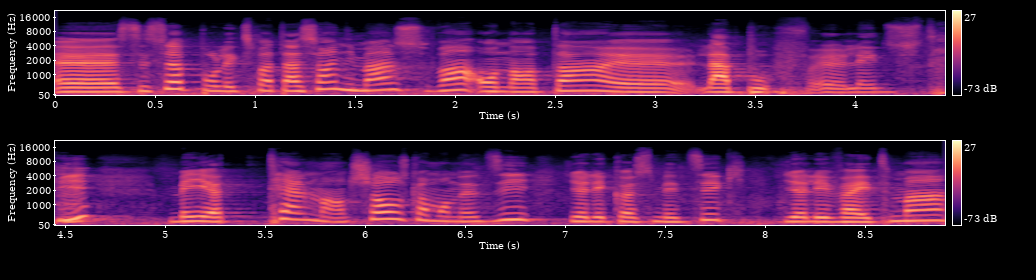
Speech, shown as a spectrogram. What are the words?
euh, c'est ça, pour l'exploitation animale, souvent, on entend euh, la bouffe, euh, l'industrie. Mais il y a tellement de choses, comme on a dit. Il y a les cosmétiques, il y a les vêtements,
